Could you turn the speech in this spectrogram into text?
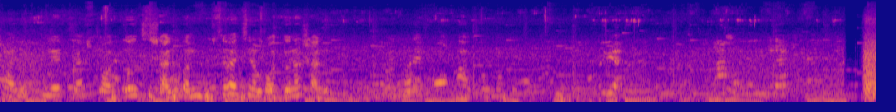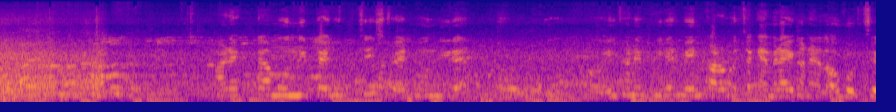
শালুক ফুলের চাষ, পদ্ম শালুক, আমি বুঝতে পারছি না, পদ্ম না শালুক। আর একটা মন্দিরটায় ঢুকছি, স্ট্রেট মন্দিরে। এইখানে ভিড়ের মেন কারণ হচ্ছে ক্যামেরা এখানে অ্যালাউ করছে।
